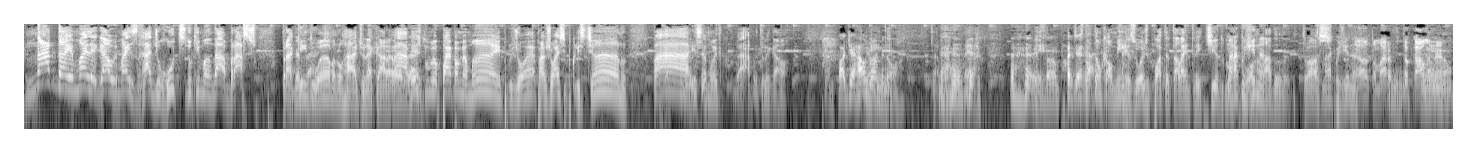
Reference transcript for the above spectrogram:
Nada é mais legal e mais rádio roots do que mandar abraço pra É quem tu ama no rádio, né, cara? Ah, Verdade. beijo pro meu pai, pra minha mãe, pro jo pra Joyce e pro Cristiano. Pá, isso é muito, ah, muito legal. Pode errar o nome, então, né? tá bom, é. Bem, Só não pode Vocês estão tão calminhos hoje, o Potter tá lá entretido com Maracujina. a porra lá do troço. Maracujina. Não, tomaram fitocalme, né? Não,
